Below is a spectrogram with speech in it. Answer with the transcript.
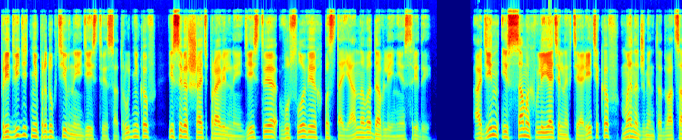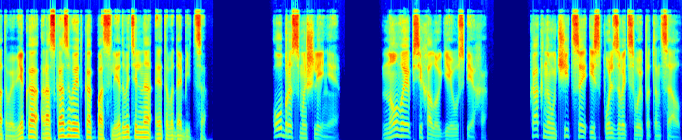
предвидеть непродуктивные действия сотрудников и совершать правильные действия в условиях постоянного давления среды. Один из самых влиятельных теоретиков менеджмента 20 века рассказывает, как последовательно этого добиться. Образ мышления. Новая психология успеха. Как научиться использовать свой потенциал.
